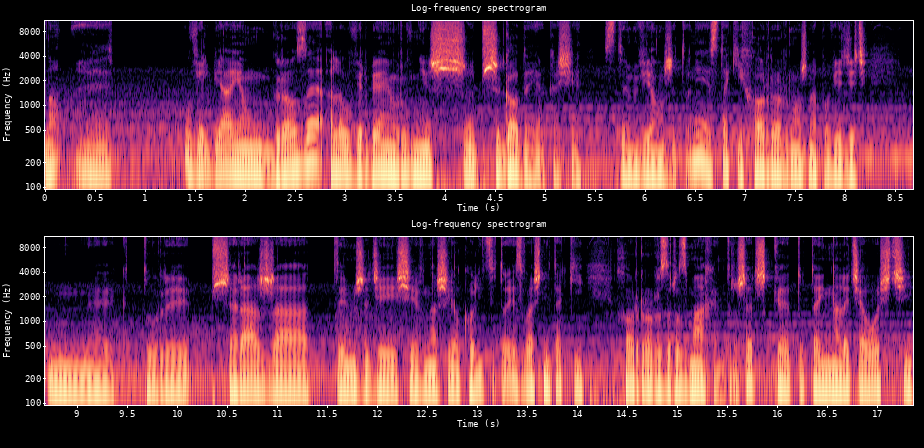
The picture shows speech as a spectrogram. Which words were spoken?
no, y, uwielbiają grozę, ale uwielbiają również przygodę, jaka się z tym wiąże. To nie jest taki horror, można powiedzieć, który przeraża tym, że dzieje się w naszej okolicy. To jest właśnie taki horror z rozmachem. Troszeczkę tutaj naleciałości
